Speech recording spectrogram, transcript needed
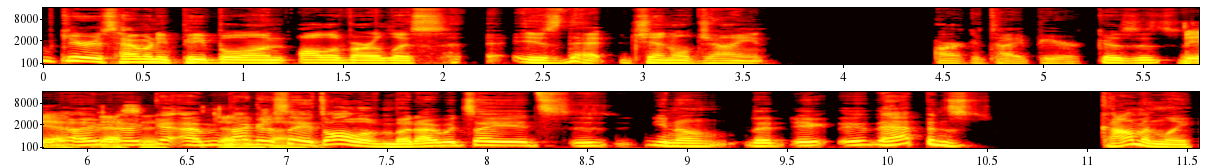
I'm curious how many people on all of our lists is that gentle giant archetype here because it's Yeah, I, am not going to say it's all of them, but I would say it's you know that it, it happens commonly.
